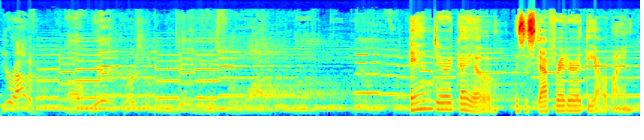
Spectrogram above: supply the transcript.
you're out of it. Uh, we're, we're still going to be dealing with this for a while. Uh, Ann-Derrick Gaillot is a staff writer at The Outline.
